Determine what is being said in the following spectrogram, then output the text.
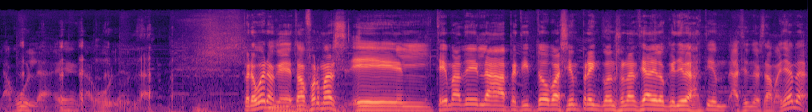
la gula, ¿eh? La gula. Pero bueno, que de todas formas, el tema del apetito va siempre en consonancia de lo que llevas haciendo esta mañana.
